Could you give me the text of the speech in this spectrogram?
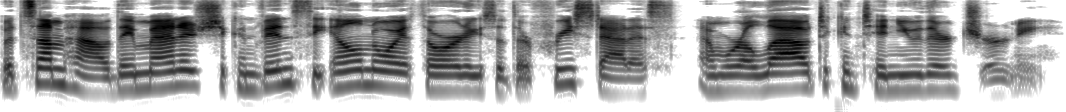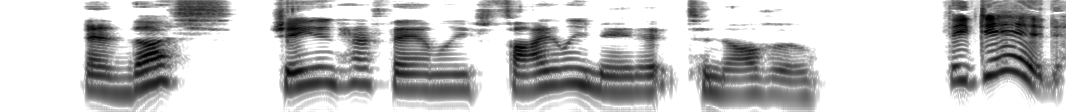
but somehow they managed to convince the Illinois authorities of their free status and were allowed to continue their journey. And thus, Jane and her family finally made it to Nauvoo. They did!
